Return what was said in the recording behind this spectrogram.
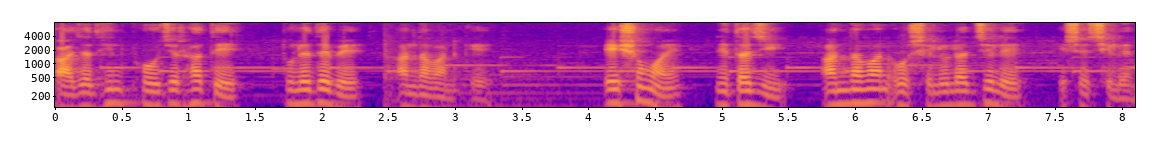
আজাদ হিন্দ ফৌজের হাতে তুলে দেবে আন্দামানকে। এই সময় নেতাজি আন্দামান ও সেলুলার জেলে এসেছিলেন।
